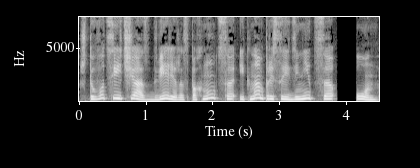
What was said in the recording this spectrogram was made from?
Что вот сейчас двери распахнутся, и к нам присоединится он.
